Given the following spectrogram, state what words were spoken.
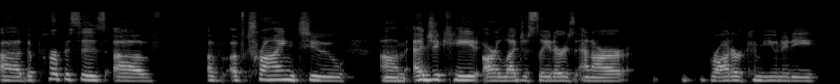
uh, the purposes of of, of trying to um, educate our legislators and our broader community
